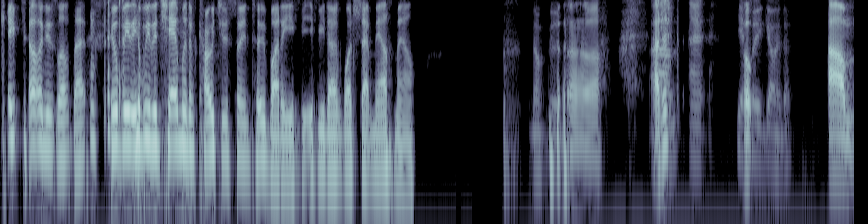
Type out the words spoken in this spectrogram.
keep telling yourself that. He'll be he'll be the chairman of coaches soon too, buddy. If you- if you don't watch that mouth, Mal. not good. uh, I just yeah, Oh. so you go into. um,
